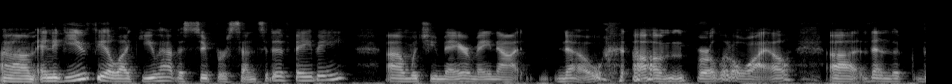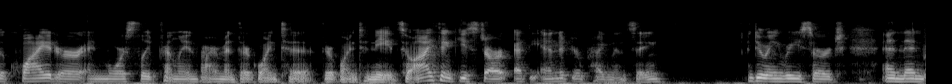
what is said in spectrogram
Um, and if you feel like you have a super sensitive baby, um, which you may or may not know um, for a little while, uh, then the the quieter and more sleep friendly environment they're going to they're going to need. So I think you start at the end of your pregnancy, doing research, and then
